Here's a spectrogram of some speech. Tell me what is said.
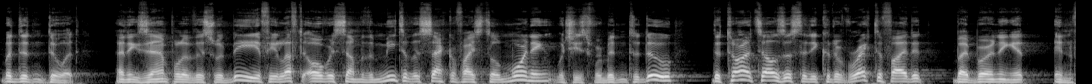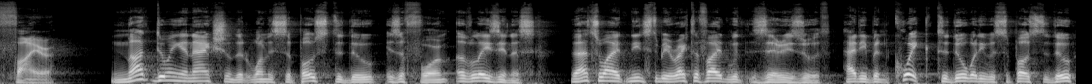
but didn't do it. An example of this would be if he left over some of the meat of the sacrifice till morning, which he's forbidden to do, the Torah tells us that he could have rectified it by burning it in fire. Not doing an action that one is supposed to do is a form of laziness. That's why it needs to be rectified with zerizut. Had he been quick to do what he was supposed to do,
